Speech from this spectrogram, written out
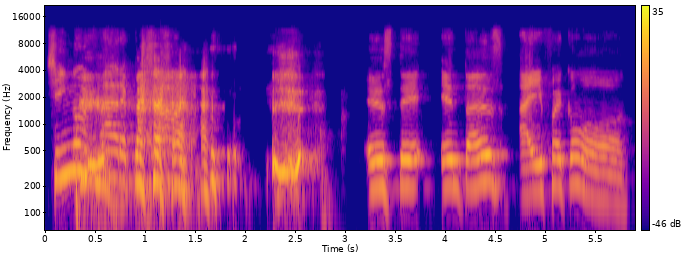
chingo mi madre, pasaba. este, entonces ahí fue como,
